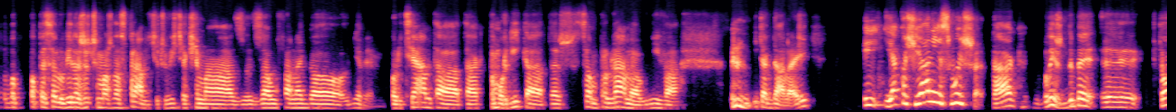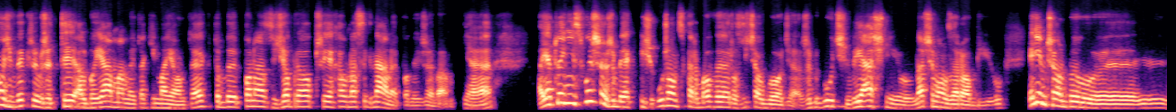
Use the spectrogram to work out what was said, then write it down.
no bo po PESEL-u wiele rzeczy można sprawdzić. Oczywiście, jak się ma zaufanego, nie wiem, policjanta, tak, komornika, też są programy ogniwa i tak dalej. I jakoś ja nie słyszę, tak, bo wiesz, gdyby yy, ktoś wykrył, że ty albo ja mamy taki majątek, to by po nas Ziobro przyjechał na sygnale, podejrzewam, nie? A ja tutaj nie słyszę, żeby jakiś urząd skarbowy rozliczał Głodzia, żeby Głódź wyjaśnił, na czym on zarobił. Ja nie wiem, czy on był yy,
